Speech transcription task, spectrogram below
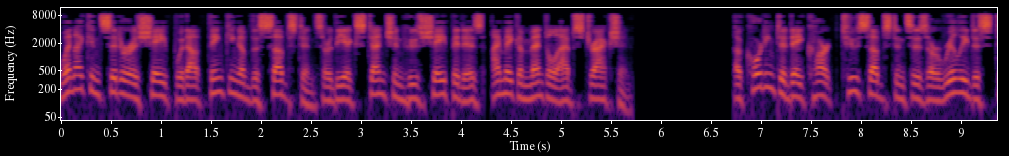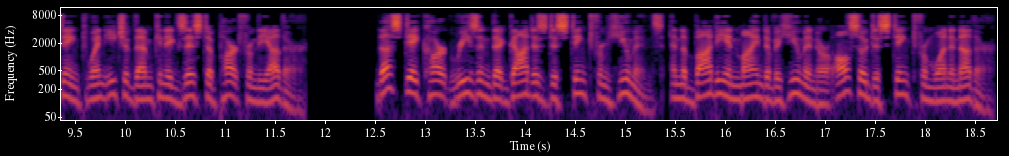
when I consider a shape without thinking of the substance or the extension whose shape it is, I make a mental abstraction. According to Descartes two substances are really distinct when each of them can exist apart from the other. Thus Descartes reasoned that God is distinct from humans, and the body and mind of a human are also distinct from one another.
